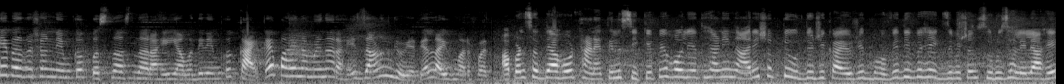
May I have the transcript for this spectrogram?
हे प्रदर्शन नेमकं कसं असणार आहे? यामध्ये नेमकं काय काय पाहायला मिळणार आहे? जाणून घेऊयात या लाईव्ह मार्फत. आपण सध्या आहोत ठाण्यातील सी के पी हॉल येथे आणि नारी शक्ती उद्योजिका आयोजित भव्य दिव्य हे एक्झिबिशन सुरू झालेलं आहे.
